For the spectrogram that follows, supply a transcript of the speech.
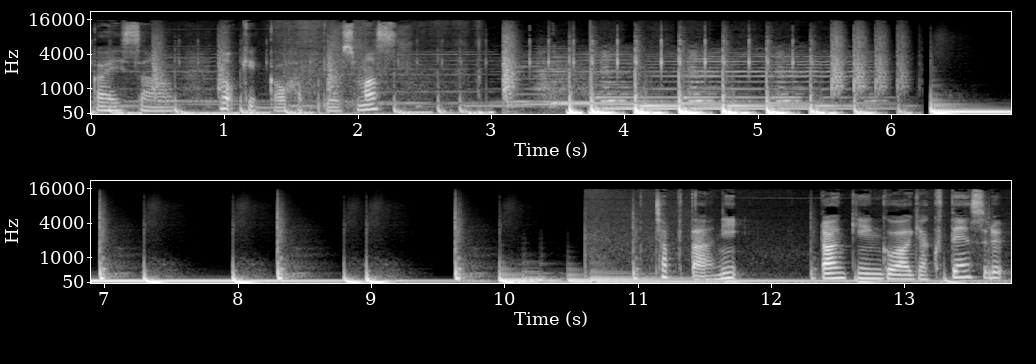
概算の結果を発表します。チャプター2ランキングは逆転する。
